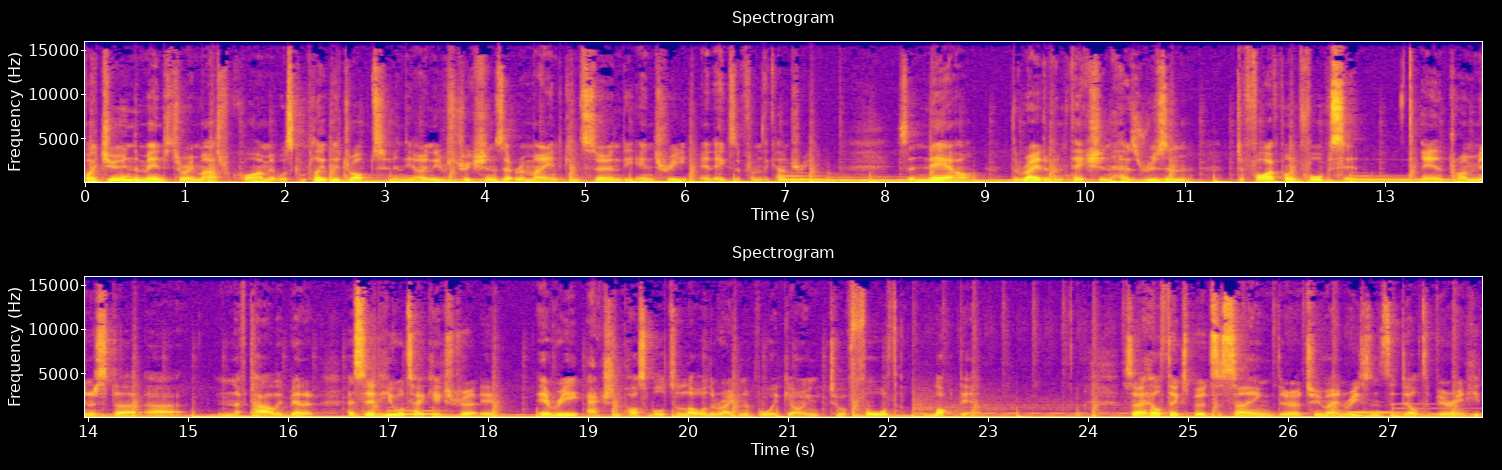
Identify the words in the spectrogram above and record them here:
By June, the mandatory mask requirement was completely dropped, and the only restrictions that remained concerned the entry and exit from the country. So now, the rate of infection has risen to 5.4%, and Prime Minister uh, Naftali Bennett, has said he will take extra every action possible to lower the rate and avoid going to a fourth lockdown. So, health experts are saying there are two main reasons the Delta variant hit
